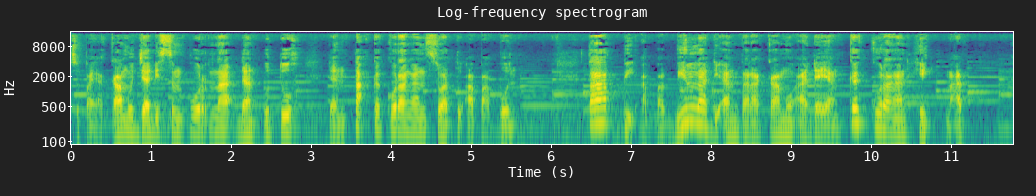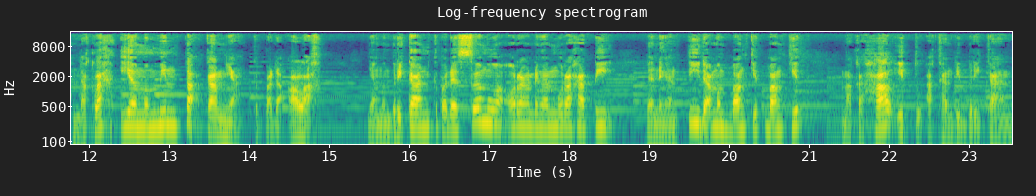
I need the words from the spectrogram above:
supaya kamu jadi sempurna dan utuh, dan tak kekurangan suatu apa pun. Tapi apabila di antara kamu ada yang kekurangan hikmat, hendaklah ia memintakannya kepada Allah yang memberikan kepada semua orang dengan murah hati dan dengan tidak membangkit-bangkit, maka hal itu akan diberikan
